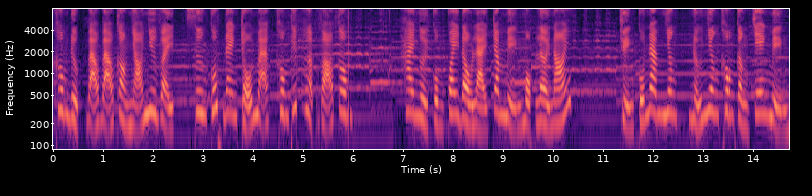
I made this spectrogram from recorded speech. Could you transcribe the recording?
Không được, bảo bảo còn nhỏ như vậy. Xương cốt đang trổ mã, không thích hợp võ công. Hai người cùng quay đầu lại trăm miệng một lời nói. Chuyện của nam nhân, nữ nhân không cần chen miệng.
